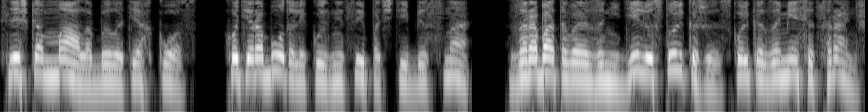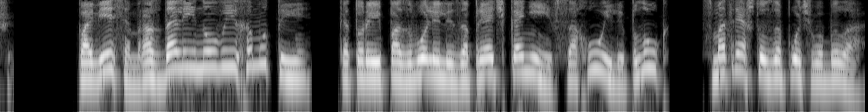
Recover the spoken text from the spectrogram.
Слишком мало было тех коз, хоть и работали кузнецы почти без сна, зарабатывая за неделю столько же, сколько за месяц раньше. По весям раздали и новые хомуты, которые позволили запрячь коней в саху или плуг, смотря что за почва была.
